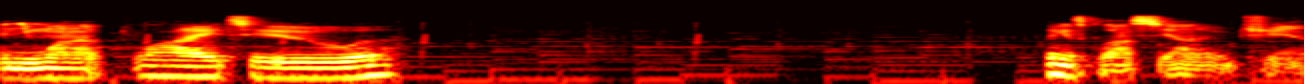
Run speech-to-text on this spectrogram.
And you want to fly to I think it's Glaseado Gym.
